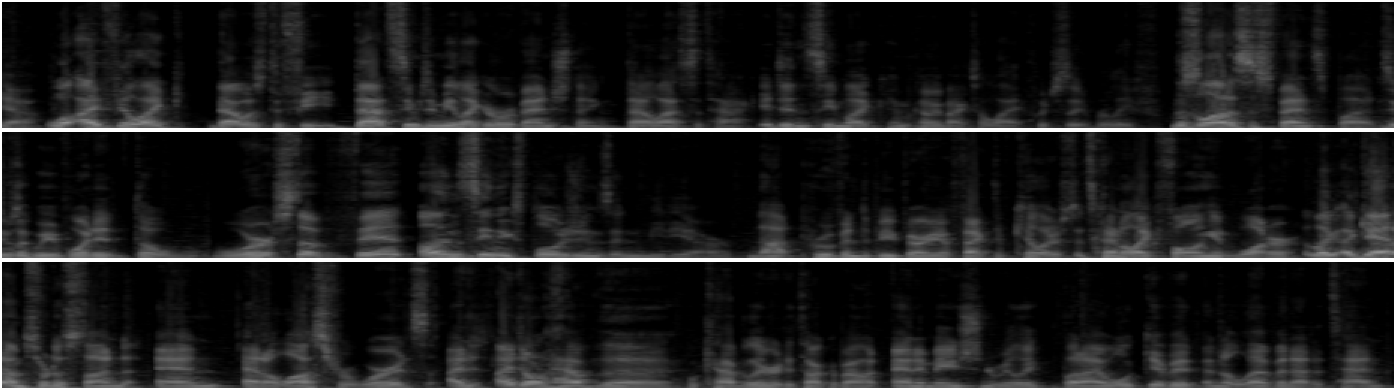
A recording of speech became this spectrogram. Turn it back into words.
Yeah. Well, I feel like that was defeat. That seemed to me like a revenge thing, that last attack. It didn't seem like him coming back to life, which is a relief. There's a lot of suspense, but it seems like we avoided the worst of it. Unseen explosions in media are not proven to be very effective killers. It's kind of like falling in water. Like, again, I'm sort of stunned and at a loss for words. I, just, I don't have the vocabulary to talk about animation, really, but I will give it an 11 out of 10.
